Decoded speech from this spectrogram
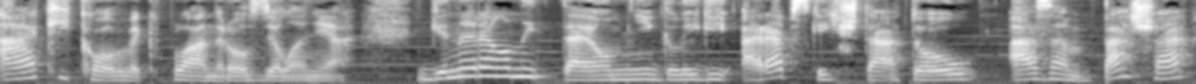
akýkoľvek plán rozdelenia. Generálny tajomník Ligy arabských štátov Azam Paša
